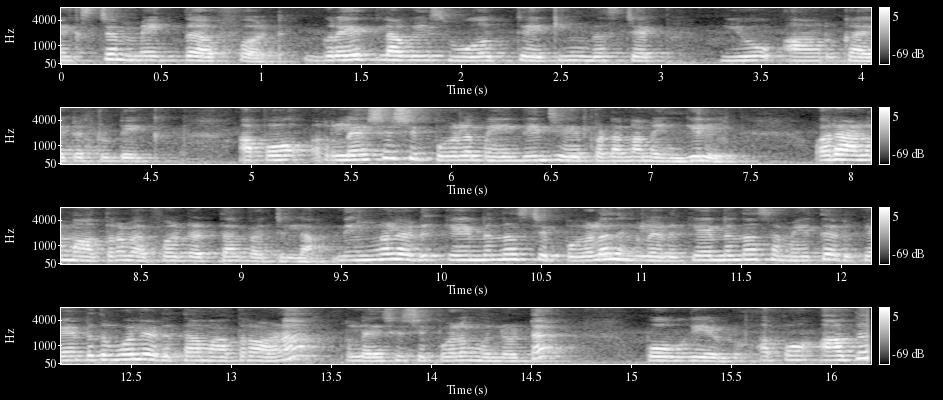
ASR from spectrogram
Next make the effort great love is worth taking the step you are guided to take അപ്പോൾ റിലേഷൻഷിപ്പുകൾ മെയിന്റെയിൻ ചെയ്യപ്പെടണമെങ്കിൽ ഒരാൾ മാത്രം എഫേർട്ട് എടുത്താൽ പറ്റില്ല. നിങ്ങൾ എടുക്കേണ്ടുന്ന സ്റ്റെപ്പുകൾ നിങ്ങൾ എടുക്കേണ്ടുന്ന സമയത്ത് എടുക്കേണ്ടതുപോലെ എടുത്താൽ മാത്രമാണ് റിലേഷൻഷിപ്പുകൾ മുന്നോട്ട് പോവുകയുള്ളൂ. അപ്പോൾ അത്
